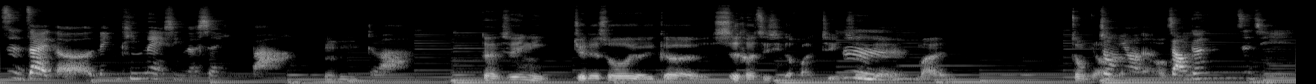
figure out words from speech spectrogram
自在的聆听内心的声音吧。嗯哼，对吧？对，所以你觉得说有一个适合自己的环境，是蛮重要的。重要的，找跟自己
